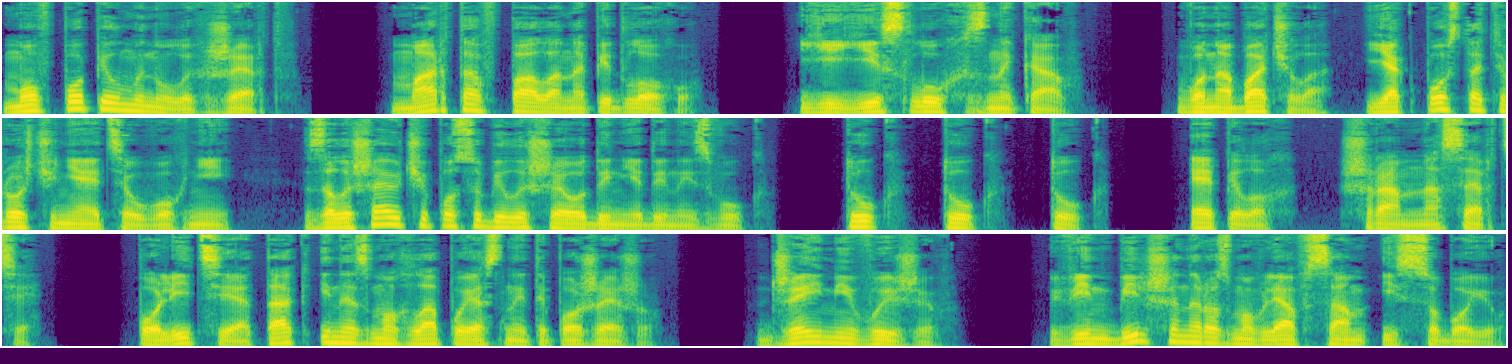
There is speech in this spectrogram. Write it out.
мов попіл минулих жертв. Марта впала на підлогу. Її слух зникав. Вона бачила, як постать розчиняється у вогні, залишаючи по собі лише один єдиний звук тук, тук, тук. Епілог, шрам на серці. Поліція так і не змогла пояснити пожежу. Джеймі вижив. Він більше не розмовляв сам із собою.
